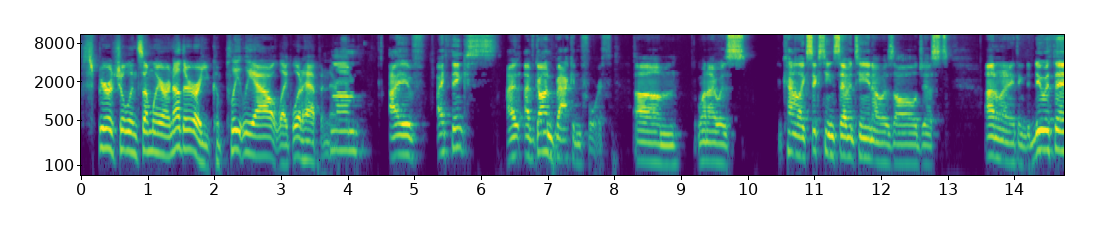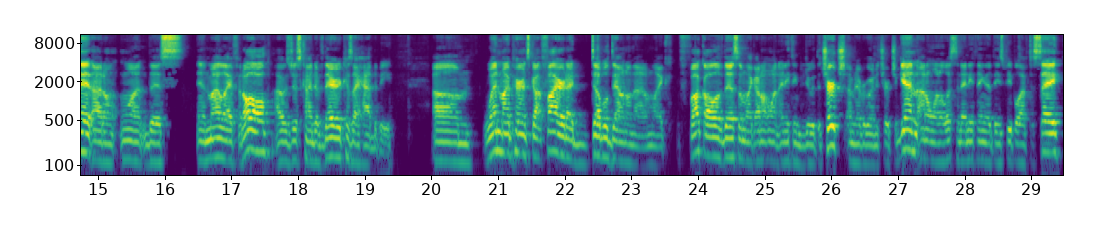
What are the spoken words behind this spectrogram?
spiritual in some way or another? Are you completely out? Like what happened there? Um, I've I think I, i've gone back and forth. Um, when I was kind of like 16, 17, I was all just I don't want anything to do with it. I don't want this in my life at all. I was just kind of there because I had to be. Um, when my parents got fired, I doubled down on that. I'm like, fuck all of this. I'm like, I don't want anything to do with the church. I'm never going to church again. I don't want to listen to anything that these people have to say,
